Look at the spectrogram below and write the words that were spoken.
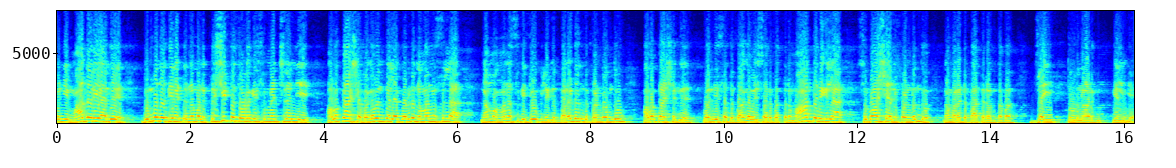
ಒಂದು ಮಾದರಿಯಾದ. ದುಂಬದ ದಿನಕ್ಕೆ ನಮ್ಮನ್ನು ಕೃಷಿಟ್ಟು ತೊಡಗಿಸುವ ನಂಚಿನಂಜಿ ಅವಕಾಶ ಭಗವಂತೆಲ್ಲ ಕೊರಡು ನಮ್ಮ ನಮ್ಮ ಮನಸ್ಸಿಗೆ ಜೋಗುಲಿಗೆ ಬರಡೊಂದು ಪಂಡೊಂದು, ಅವಕಾಶಕ್ಕೆ ವಂದಿಸದ ಭಾಗವಹಿಸೋರ ಭತ್ತರ ಮಾತರಿಗಿಲ್ಲ ಶುಭಾಶಯನ ಪಂಡೊಂದು ನಮ್ಮ ಎರಡು ಪಾತ್ರ ಅಂತ ಜೈ ತುಳುನಾಡು ಗೆಲ್ಗೆ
